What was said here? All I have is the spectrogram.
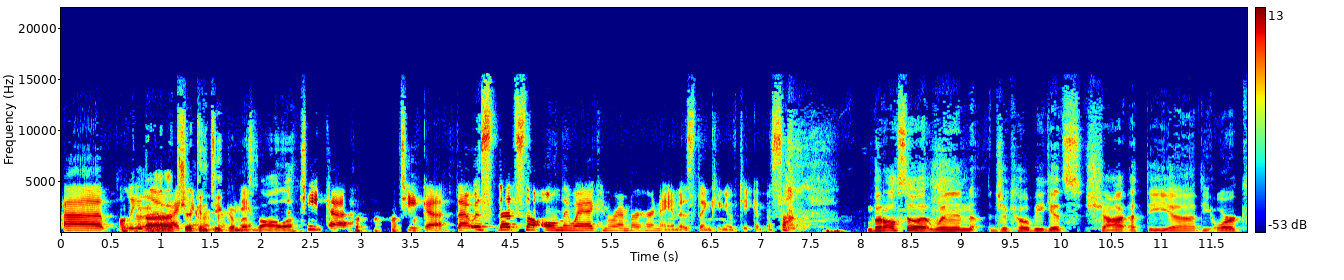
Uh, Okay. Lilo, Uh, chicken remember tikka masala. Tikka. Tikka. That was that's the only way I can remember her name is thinking of Tikka Masala. But also when Jacoby gets shot at the uh, the orc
